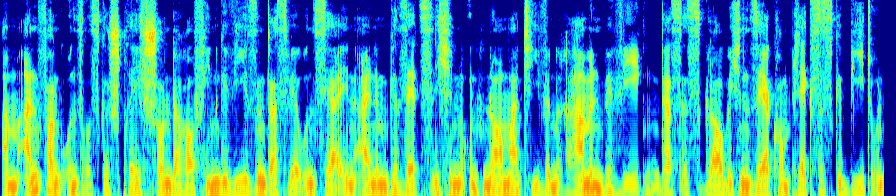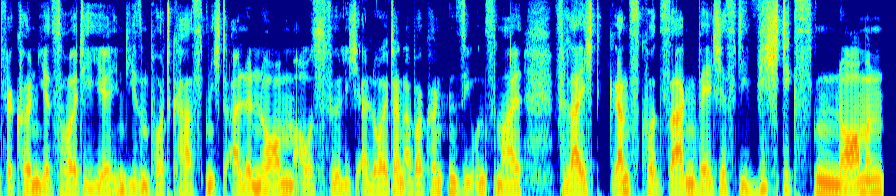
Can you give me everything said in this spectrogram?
am Anfang unseres Gesprächs schon darauf hingewiesen, dass wir uns ja in einem gesetzlichen und normativen Rahmen bewegen. Das ist, glaube ich, ein sehr komplexes Gebiet und wir können jetzt heute hier in diesem Podcast nicht alle Normen ausführlich erläutern, aber könnten Sie uns mal vielleicht ganz kurz sagen, welches die wichtigsten Normen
